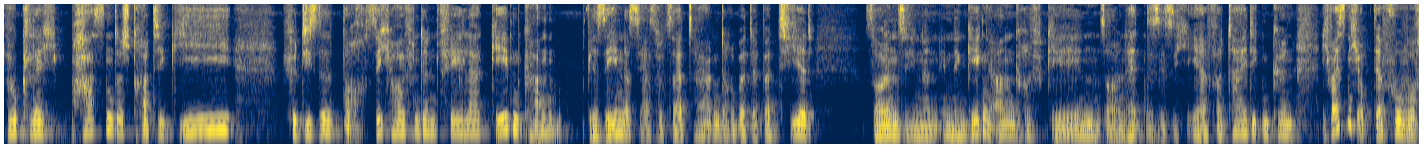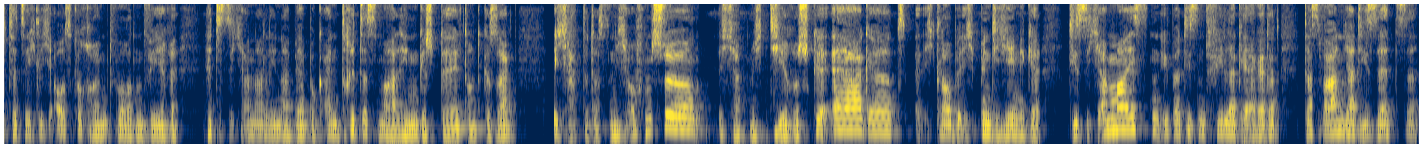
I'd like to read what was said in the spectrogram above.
wirklich passende Strategie für diese doch sich häufenden Fehler geben kann. Wir sehen das ja, wird seit Tagen darüber debattiert, Sollen sie in, in den Gegenangriff gehen? Sollen, hätten sie sich eher verteidigen können? Ich weiß nicht, ob der Vorwurf tatsächlich ausgeräumt worden wäre. Hätte sich Annalena Baerbock ein drittes Mal hingestellt und gesagt, ich hatte das nicht auf dem Schirm, ich habe mich tierisch geärgert. Ich glaube, ich bin diejenige, die sich am meisten über diesen Fehler geärgert hat. Das waren ja die Sätze,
